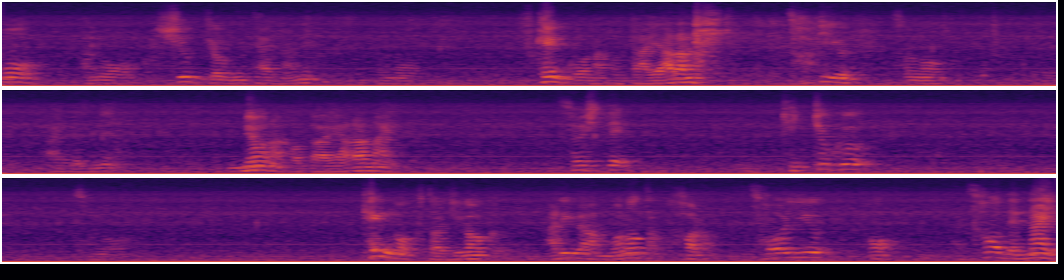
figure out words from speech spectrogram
もうあの宗教みたいなねあの不健康なことはやらないそういうそのあれですね妙なことはやらないそして結局その天国と地獄あるいは物と心そういうそうでない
